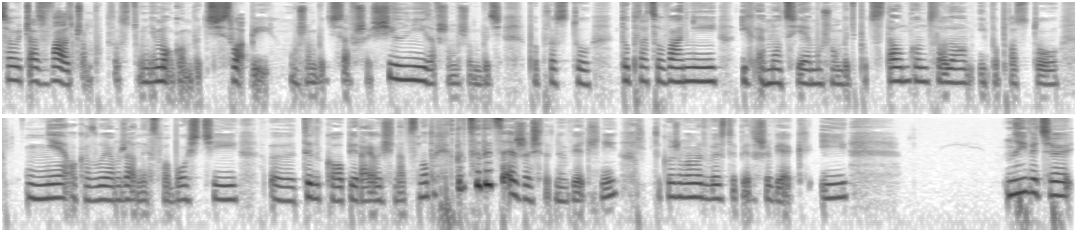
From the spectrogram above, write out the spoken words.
cały czas walczą, po prostu nie mogą być słabi, muszą być zawsze silni, zawsze muszą być po prostu dopracowani, ich emocje muszą być pod stałą kontrolą i po prostu nie okazują żadnych słabości, yy, tylko opierają się na cnotach, jak tacy rycerze średniowieczni, tylko że mamy XXI wiek i no i wiecie,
